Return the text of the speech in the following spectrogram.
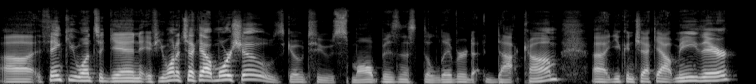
uh, thank you once again. If you want to check out more shows, go to smallbusinessdelivered.com. Uh, you can check out me there.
